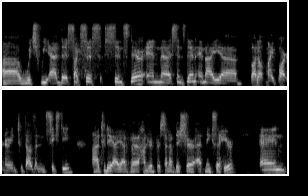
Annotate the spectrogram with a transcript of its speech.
uh, which we had the success since there and uh, since then. And I bought up my partner in 2016. today, I have 100% of the share at Nixa here, and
